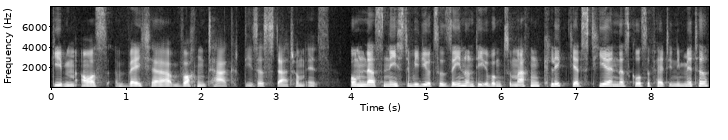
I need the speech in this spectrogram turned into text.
geben aus, welcher Wochentag dieses Datum ist. Um das nächste Video zu sehen und die Übung zu machen, klickt jetzt hier in das große Feld in die Mitte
